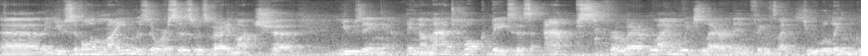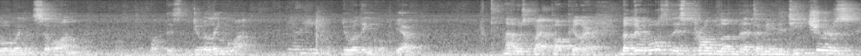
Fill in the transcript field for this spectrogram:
Uh, the use of online resources was very much uh, using, in an ad hoc basis, apps for lear language learning, things like Duolingo and so on. What is Duolingo? Duolingo. Duolingo, yeah. That was quite popular. But there was this problem that, I mean, the teachers,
